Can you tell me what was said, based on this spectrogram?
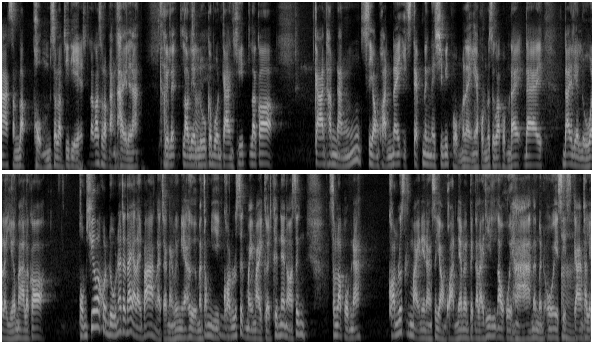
มากสำหรับผมสำหรับ GDH แล้วก็สำหรับหนังไทยเลยนะครับคือเราเรียนรู้กระบวนการคิดแล้วก็การทำหนังสยองขวัญในอีก step หนึ่งในชีวิตผมอะไรเงี้ยผมรู้สึกว่าผมได้ได้ได้เรียนรู้อะไรเยอะมากแล้วก็ ผมเชื่อว่าคนดูน่าจะได้อะไรบ้างแหละจากหนังเรื่องนี้เออมันต้องมีความรู้สึกใหม่ๆเกิดขึ้นแน่นอน ซึ่งสำหรับผมนะความรู้สึกใหม่ในหนังสยองขวัญเนี่ยมันเป็นอะไรที่เราโหยหา มันเหมือนโอเอซิสอ่ากลางทะเล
